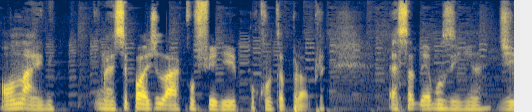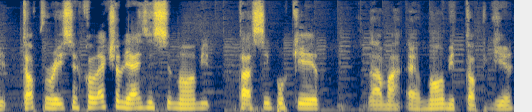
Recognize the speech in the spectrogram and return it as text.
online. Mas você pode ir lá conferir por conta própria essa demozinha de Top Racer Collection. Aliás, esse nome tá assim porque é o nome Top Gear.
